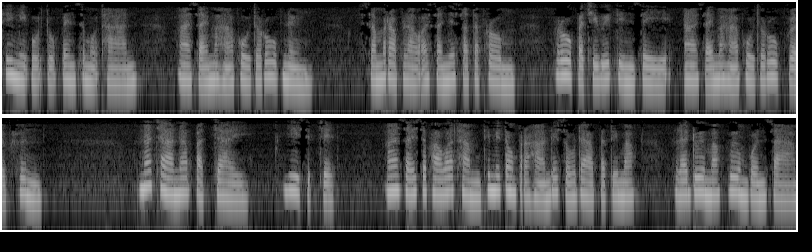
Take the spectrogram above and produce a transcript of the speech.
ที่มีอุตุเป็นสมุทฐาน อาศัยมหาภูตรูปหนึ่งสำหรับเหล่าอสัญญสัตตพรม รูปปัจจิวิตินสีอาศัยมหาภูตรูปเกิดขึ้นนัชานะปัจจัยยี่สิบเจ็ดอาศัยสภาวธรรมที่ไม่ต้องประหารด้วยโสดาปฏิมักและด้วยมักเบื้องบนสาม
